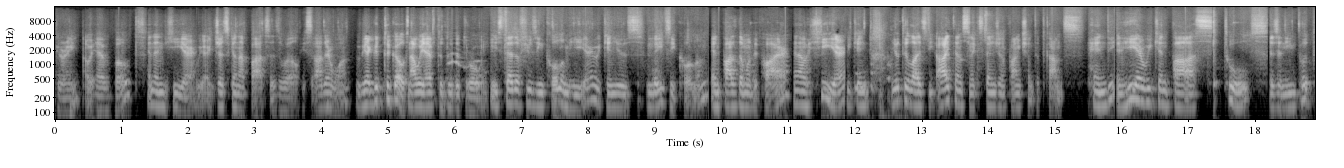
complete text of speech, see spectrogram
Great. Now we have both. And then here, we are just gonna pass as well this other one. We are good to go. Now we have to do the drawing. Instead of using column here, we can use lazy column and pass the modifier. And now here, we can utilize the items and extension function that comes handy. And here we can pass tools as an input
